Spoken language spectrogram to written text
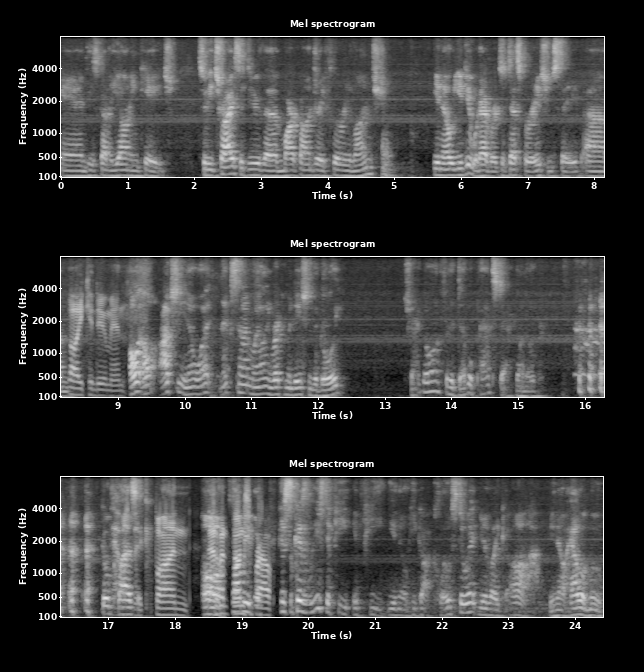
and he's got a yawning cage. So he tries to do the Marc Andre Fleury lunge, you know, you do whatever. It's a desperation save. Um, All you can do, man. I'll, I'll, actually, you know what? Next time, my only recommendation to the goalie: try going for the double pad stack on over. Go that classic. fun. Oh, That'd fun, Because because at least if he if he you know he got close to it, you're like ah you know hella move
